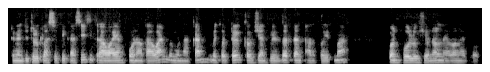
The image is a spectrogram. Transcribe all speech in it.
dengan judul klasifikasi citra wayang punakawan menggunakan metode Gaussian filter dan algoritma convolutional neural network.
